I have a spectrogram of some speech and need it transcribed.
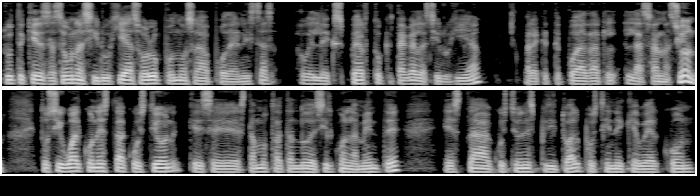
tú te quieres hacer una cirugía solo, pues no se va a poder. Necesitas el experto que te haga la cirugía para que te pueda dar la sanación. Entonces, igual con esta cuestión que se estamos tratando de decir con la mente, esta cuestión espiritual, pues tiene que ver con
